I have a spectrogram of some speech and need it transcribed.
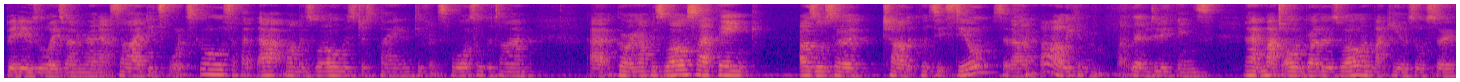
but he was always running around outside, did sport at school, stuff like that. Mum as well was just playing different sports all the time, uh, growing up as well. So I think I was also a child that couldn't sit still. So they're like, oh, we can like let him do things. And I had a much older brother as well, and like he was also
